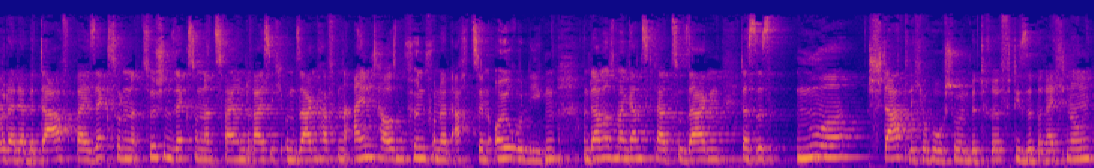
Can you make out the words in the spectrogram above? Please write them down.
oder der Bedarf bei 600, zwischen 632 und sagenhaften 1518 Euro liegen. Und da muss man ganz klar zu sagen, dass es nur staatliche Hochschulen betrifft, diese Berechnung.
